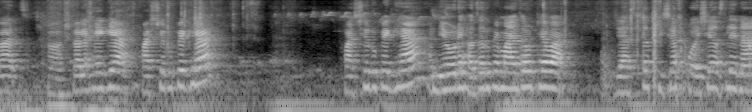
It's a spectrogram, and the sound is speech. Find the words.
पाच. हां चला हे घ्या. पाचशे रुपये घ्या. पाचशे रुपये घ्या आणि एवढे हजार रुपये माझ्याजवळ ठेवा. जास्त खिशात पैसे असले ना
